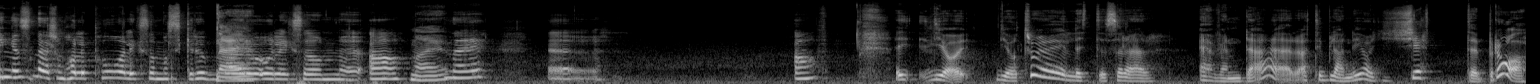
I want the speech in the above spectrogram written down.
ingen sån där som håller på liksom och skrubbar Nej. och, och liksom, eh, ja. Nej. Nej. Eh, ja. Jag, jag tror jag är lite sådär även där. Att ibland är jag jättebra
